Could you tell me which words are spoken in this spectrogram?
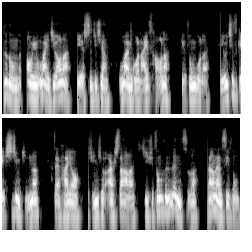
这种奥运外交呢，也是就像万国来朝了，给中国了，尤其是给习近平呢，在他要寻求二十大了，继续终身任职了，当然是一种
